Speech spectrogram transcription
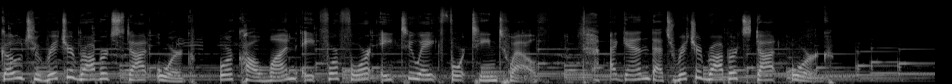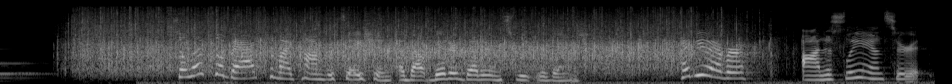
go to richardroberts.org or call 1 844 828 1412. Again, that's richardroberts.org. So let's go back to my conversation about bitter, better, and sweet revenge. Have you ever, honestly answer it,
